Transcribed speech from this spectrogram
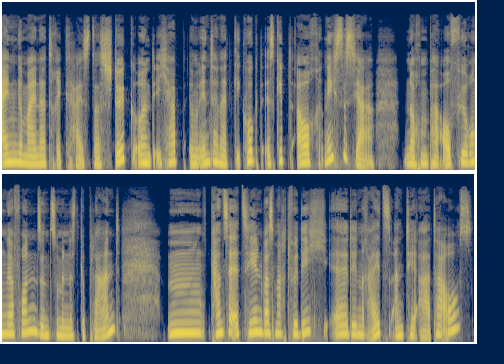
Ein gemeiner Trick heißt das Stück und ich habe im Internet geguckt. Es gibt auch nächstes Jahr noch ein paar Aufführungen davon, sind zumindest geplant. Hm, kannst du erzählen, was macht für dich äh, den Reiz an Theater aus?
